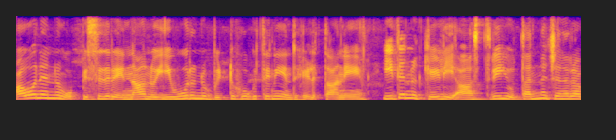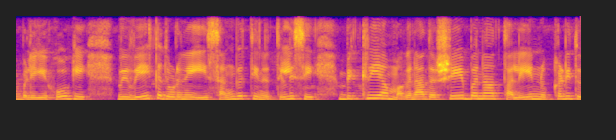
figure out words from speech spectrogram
ಅವನನ್ನು ಒಪ್ಪಿಸಿದರೆ ನಾನು ಈ ಊರನ್ನು ಬಿಟ್ಟು ಹೋಗುತ್ತೇನೆ ಎಂದು ಹೇಳುತ್ತಾನೆ. ಇದನ್ನು ಕೇಳಿ ಆ ಸ್ತ್ರೀಯು ತನ್ನ ಜನರ ಬಳಿಗೆ ಹೋಗಿ ವಿವೇಕದೊಡನೆ ಈ ಸಂಗತಿಯನ್ನು ತಿಳಿಸಿ ಬಿಕ್ರಿಯ ಮಗನಾದ ಶೇಬನ ತಲೆಯನ್ನು ಕಡಿದು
